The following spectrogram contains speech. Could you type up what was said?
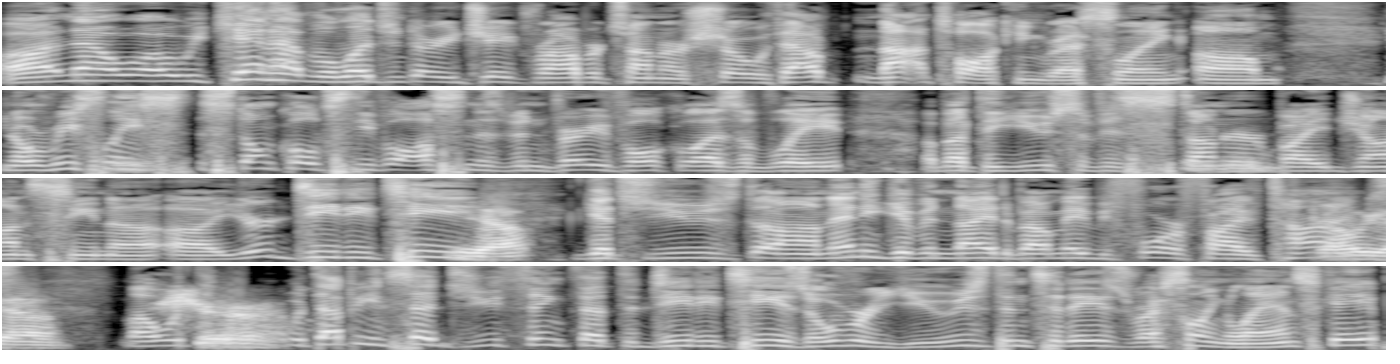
Uh, now uh, we can't have the legendary Jake Roberts on our show without not talking wrestling. Um, you know, recently S- Stone Cold Steve Austin has been very vocal as of late about the use of his stunner by John Cena. Uh, your DDT Mm-hmm. Yeah. gets used on any given night about maybe four or five times. Oh, yeah. Uh, with, Sure. with that being said, do you think that the DDT is overused in today's wrestling landscape?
